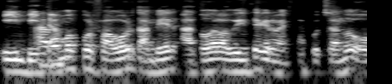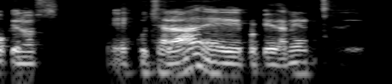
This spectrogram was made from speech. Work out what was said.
Invitamos, por favor, también a toda la audiencia que nos está escuchando o que nos escuchará, eh, porque también eh,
